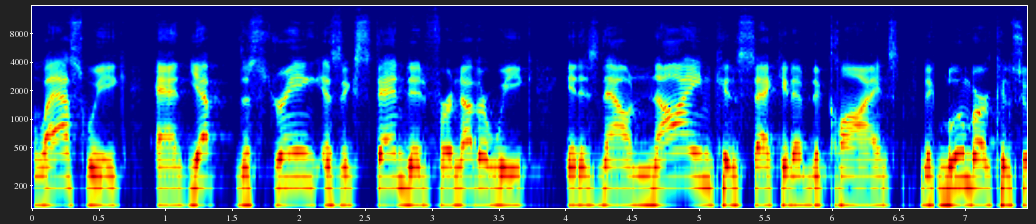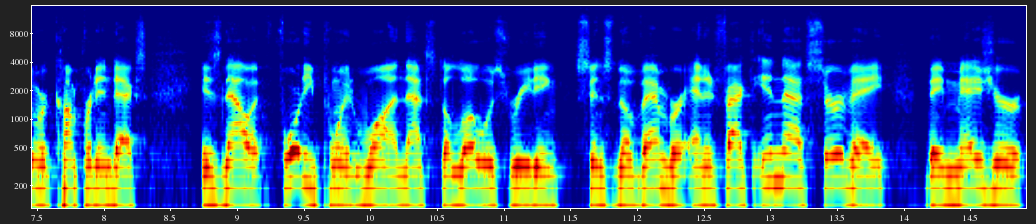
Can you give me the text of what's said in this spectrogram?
last week. And yep, the string is extended for another week. It is now nine consecutive declines. The Bloomberg Consumer Comfort Index is now at 40.1. That's the lowest reading since November. And in fact, in that survey, they measure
